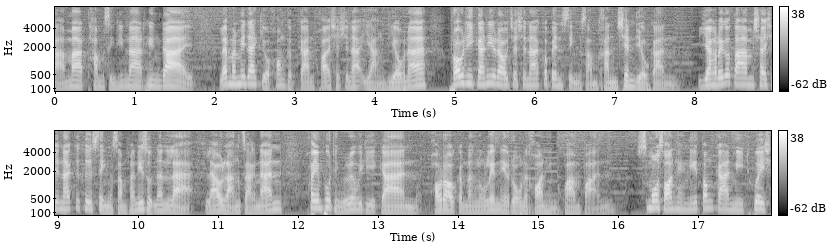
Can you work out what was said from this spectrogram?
สามารถทำสิ่งที่น่าทึ่งได้ และมันไม่ได้เกี่ยวข้องกับการคว้าชัยชนะอย่างเดียวนะ เพราะวิธีการที่เราจะชนะก็เป็นสิ่งสำคัญเช่นเดียวกัน อย่างไรก็ตามชัยชนะก็คือสิ่งสำคัญที่สุดนั่นแหละ แล้วหลังจากนั้นค่อยมาพูดถึงเรื่องวิธีการ เพราะเรากำลังลงเล่นในโรงละครแห่งความฝัน สโมสรแห่งนี้ต้องการมีถ้วยแช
